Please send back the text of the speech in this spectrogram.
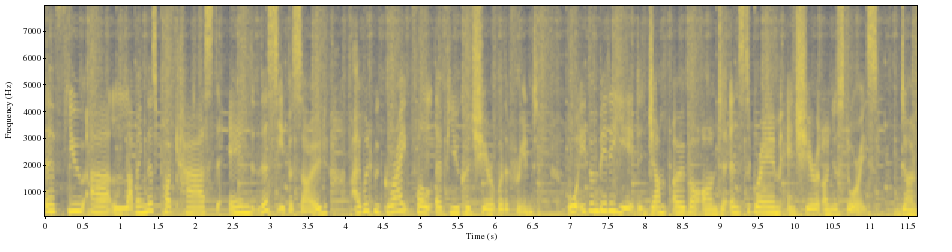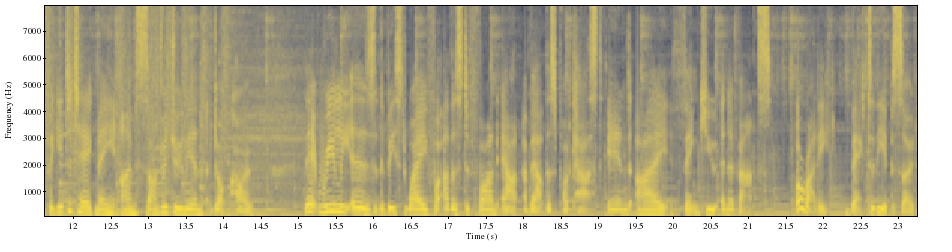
If you are loving this podcast and this episode, I would be grateful if you could share it with a friend. Or even better yet, jump over onto Instagram and share it on your stories. Don't forget to tag me, I'm sandrajulian.co. That really is the best way for others to find out about this podcast, and I thank you in advance. Alrighty, back to the episode.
